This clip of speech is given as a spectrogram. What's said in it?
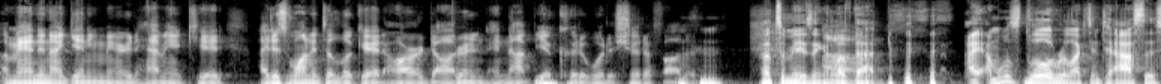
Amanda and I getting married and having a kid. I just wanted to look at our daughter and, and not be a mm. coulda woulda shoulda father. Mm-hmm. That's amazing. I love um, that. I, am almost a little reluctant to ask this,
